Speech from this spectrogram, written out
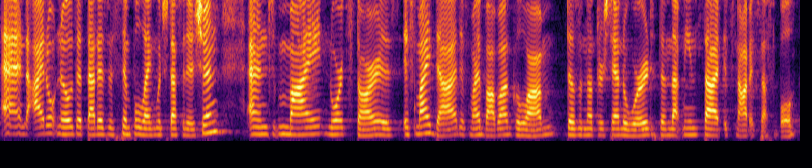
And I don't know that that is a simple language definition. And my North Star is if my dad, if my Baba Ghulam doesn't understand a word, then that means that it's not accessible.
